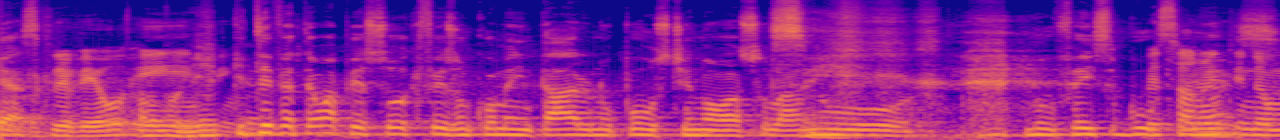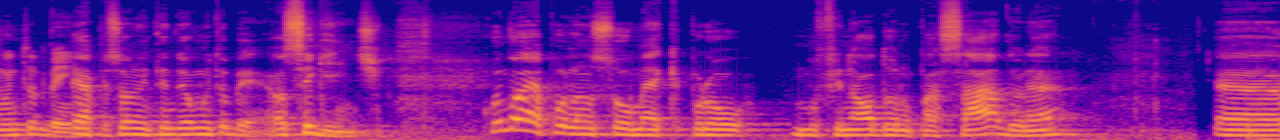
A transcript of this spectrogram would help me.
escreveu. Um e. Que teve até uma pessoa que fez um comentário no post nosso lá no, no Facebook. O pessoal não né? entendeu muito bem. É, a pessoa não entendeu muito bem. É o seguinte: quando a Apple lançou o Mac Pro no final do ano passado, né? é,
